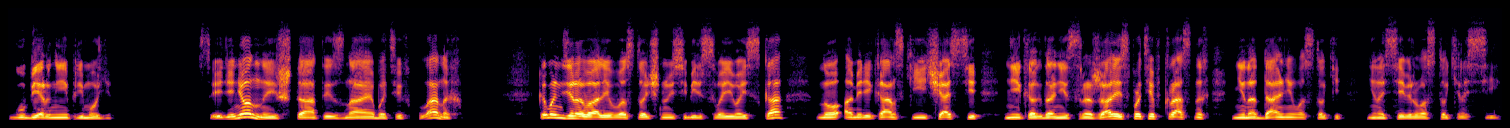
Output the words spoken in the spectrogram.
губернии Приморья. Соединенные Штаты, зная об этих планах, командировали в Восточную Сибирь свои войска, но американские части никогда не сражались против красных ни на Дальнем Востоке, ни на северо-востоке России.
